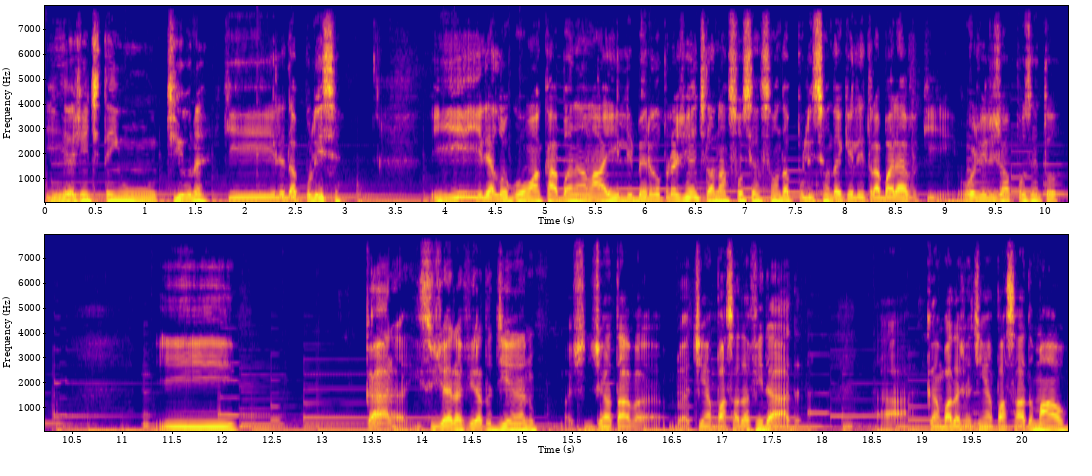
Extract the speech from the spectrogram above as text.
E a gente tem um tio, né, que ele é da polícia. E ele alugou uma cabana lá e liberou pra gente lá na associação da polícia onde é que ele trabalhava, que hoje ele já aposentou. E cara, isso já era virada de ano. A gente já tava, já tinha passado a virada. A cambada já tinha passado mal.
